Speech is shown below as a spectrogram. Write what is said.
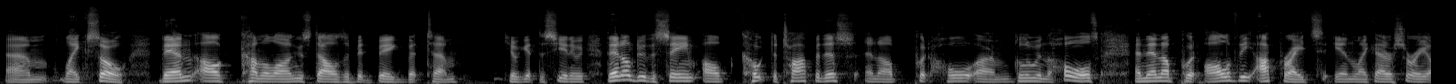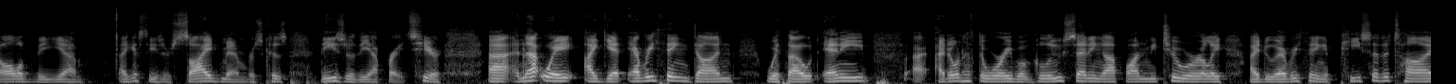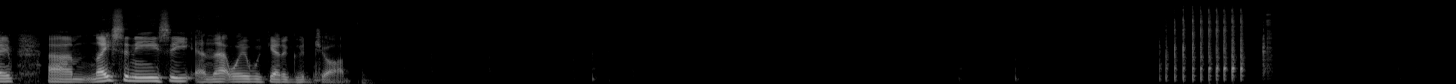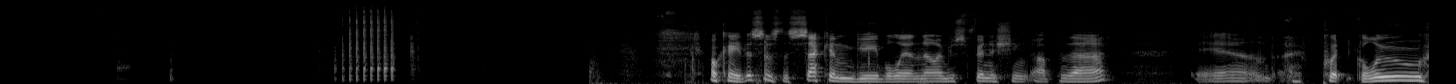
um, like so. Then I'll come along, this is a bit big, but um, you'll get to see anyway. Then I'll do the same, I'll coat the top of this and I'll put hole, um, glue in the holes and then I'll put all of the uprights in like or sorry, all of the, uh, I guess these are side members because these are the uprights here. Uh, and that way I get everything done without any, I, don't have to worry about glue setting up on me too early. I do everything a piece at a time, um, nice and easy, and that way we get a good job. Okay, this is the second gable end. Now I'm just finishing up that. And I've put glue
